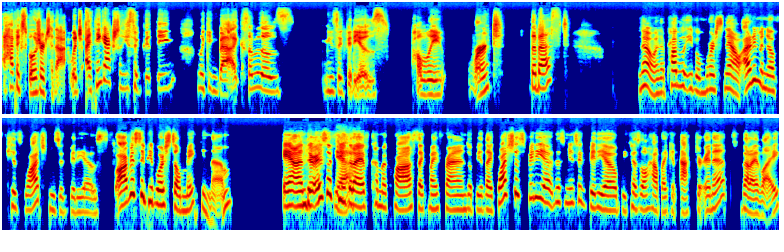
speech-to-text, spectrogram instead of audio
have exposure to that which i think actually is a good thing looking back some of those music videos probably weren't the best no, and they're probably even worse now. I don't even know if kids watch music videos. Obviously, people are still making them. And there is a few yeah. that I have come across. Like my friend will be like, watch this video, this music video, because it'll have like an actor in it that I like.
